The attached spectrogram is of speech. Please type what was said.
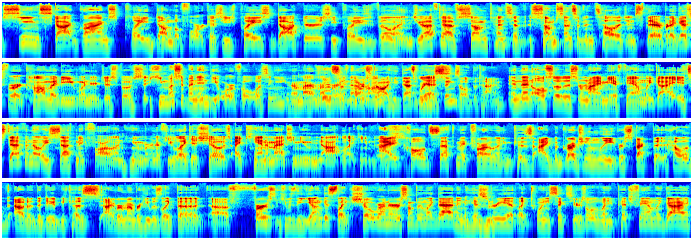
seen Scott Grimes play dumb before. Because he plays doctors, he plays villains. You have to have some sense of some sense of intelligence there. But I guess for a comedy, when you're just supposed to, he must have been in the Orville, wasn't he? Or am I Yes, remembering of that course. wrong? No, he, that's where he sings all the time. And then also, this reminded me of Family Guy. It's definitely Seth MacFarlane humor, and if you like his shows, I can't imagine you not liking this. I called Seth MacFarlane because I begrudgingly respect the hell out of the dude because I remember he was like the uh, first, he was the youngest like showrunner or something like that in history at like 26 years old when he pitched Family Guy.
